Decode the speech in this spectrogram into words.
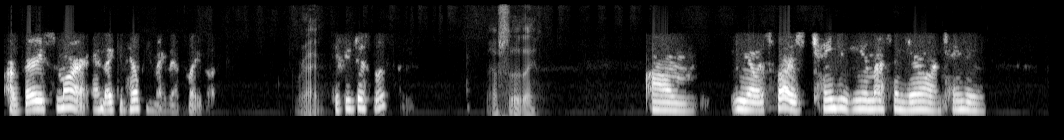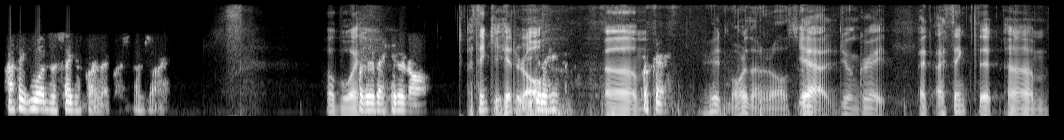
are very smart and they can help you make that playbook Right. if you just listen. Absolutely. Um, you know, as far as changing EMS in general and changing, I think what was the second part of that question? I'm sorry, Oh boy. or did I hit it all? I think you hit it all. Hit it? Um, Okay, You're hitting more than it all. so- Yeah, doing great. I, I think that um,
